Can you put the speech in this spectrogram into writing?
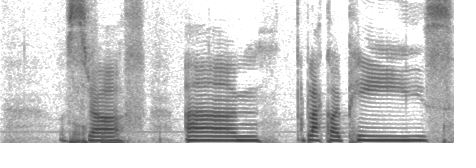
of Not stuff. Um, Black Eyed Peas.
